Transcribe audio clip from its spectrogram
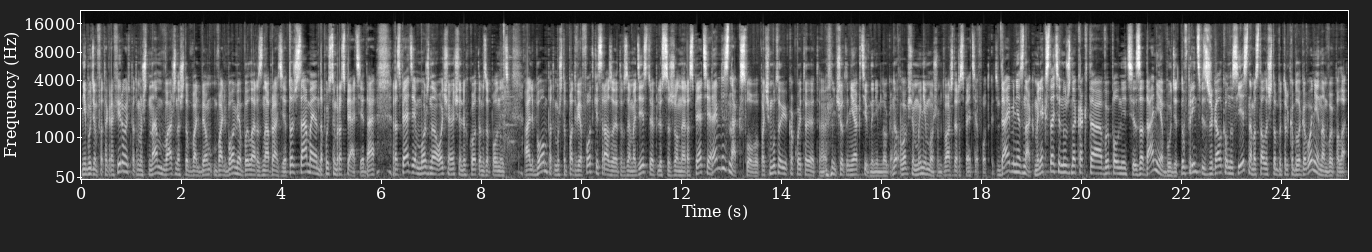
не будем фотографировать, потому что нам важно, чтобы в, альбом, в альбоме было разнообразие. То же самое, допустим, распятие, да. Распятие можно очень-очень легко там заполнить альбом, потому что по две фотки сразу это взаимодействие, плюс сожженное распятие. Дай мне знак, к слову, почему-то какой-то это, что-то неактивно немного. Ну, в общем, мы не можем дважды распятие фоткать. Дай мне знак. Мне, кстати, нужно как-то выполнить задание будет. Ну, в принципе, сжигалка у нас есть, нам осталось, чтобы только благовоние нам выпало.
